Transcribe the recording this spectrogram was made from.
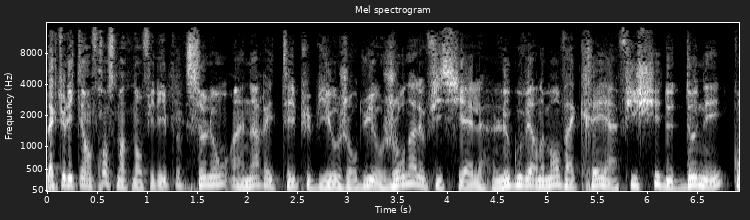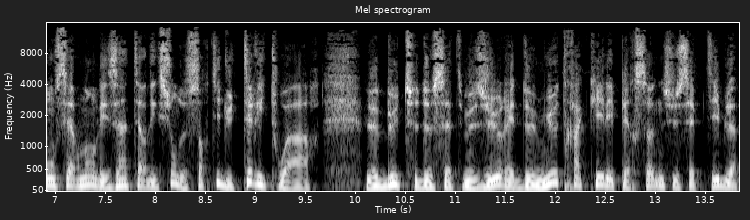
L'actualité en France maintenant, Philippe. Selon un arrêté publié aujourd'hui au journal officiel, le gouvernement va créer un fichier de données concernant les interdictions de sortie du territoire. Le but de cette mesure est de mieux traquer les personnes susceptibles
